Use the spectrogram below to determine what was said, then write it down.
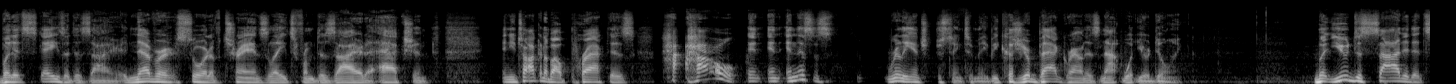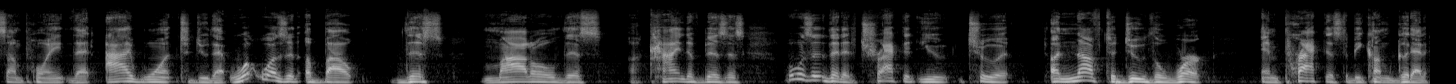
but it stays a desire. It never sort of translates from desire to action. And you're talking about practice. How, how and, and, and this is really interesting to me because your background is not what you're doing. But you decided at some point that I want to do that. What was it about this model, this uh, kind of business? What was it that attracted you to it enough to do the work and practice to become good at it?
